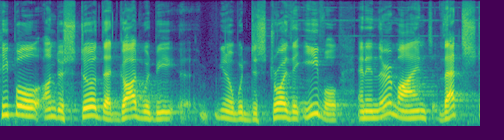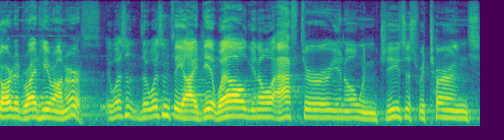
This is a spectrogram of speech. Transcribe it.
people understood that God would, be, uh, you know, would destroy the evil, and in their minds, that started right here on earth. It wasn't, there wasn't the idea, well, you know, after, you know, when Jesus returns,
